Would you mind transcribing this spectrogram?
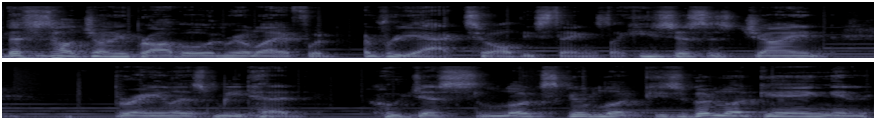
this is how Johnny Bravo in real life would react to all these things. Like he's just this giant, brainless meathead who just looks good look he's good looking and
